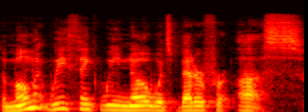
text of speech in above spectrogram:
The moment we think we know what's better for us,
